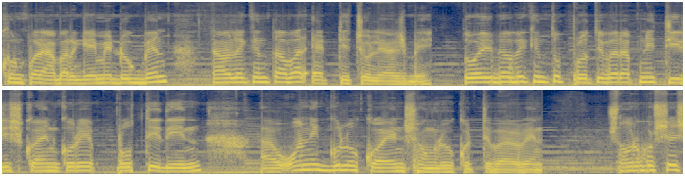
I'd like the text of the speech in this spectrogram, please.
কিছুক্ষণ পরে আবার গেমে ঢুকবেন, তাহলে কিন্তু আবার অ্যাডটি চলে আসবে। তো এইভাবে কিন্তু প্রতিবার আপনি তিরিশ কয়েন করে প্রতিদিন অনেকগুলো কয়েন সংগ্রহ করতে পারবেন। সর্বশেষ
